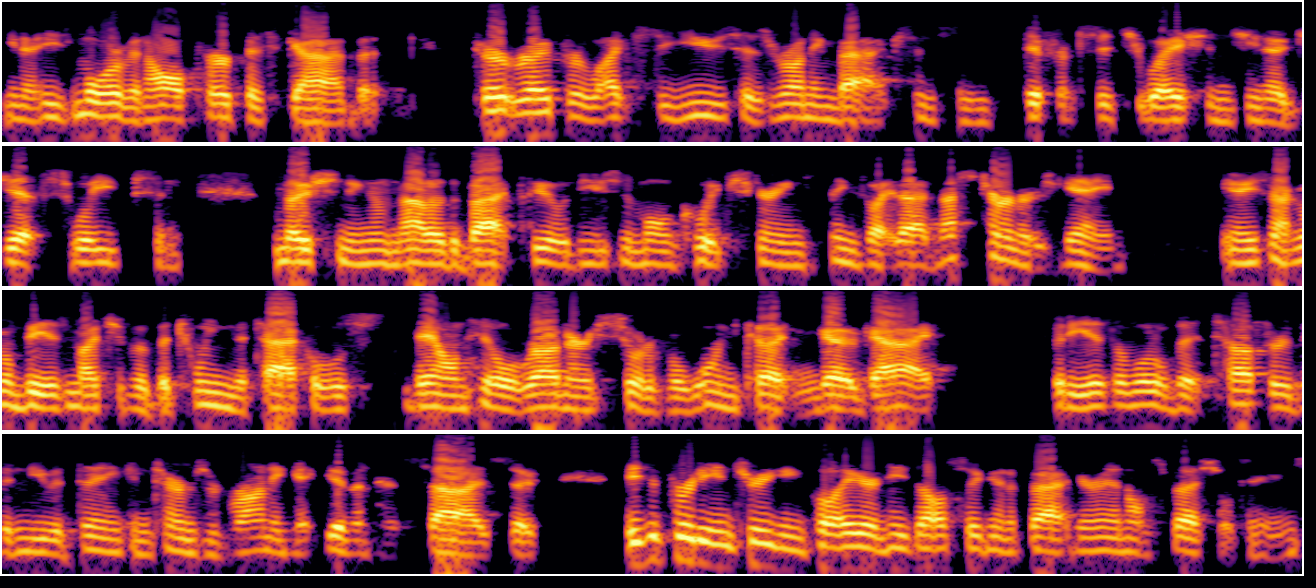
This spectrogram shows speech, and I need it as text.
You know, he's more of an all-purpose guy, but Kurt Roper likes to use his running backs in some different situations. You know, jet sweeps and motioning them out of the backfield, using them on quick screens, things like that. And that's Turner's game you know, he's not going to be as much of a between the tackles downhill runner. He's sort of a one cut and go guy, but he is a little bit tougher than you would think in terms of running it given his size. So he's a pretty intriguing player, and he's also going to factor in on special teams.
